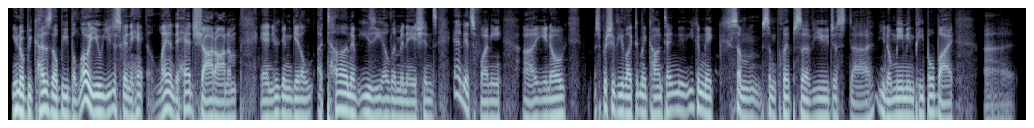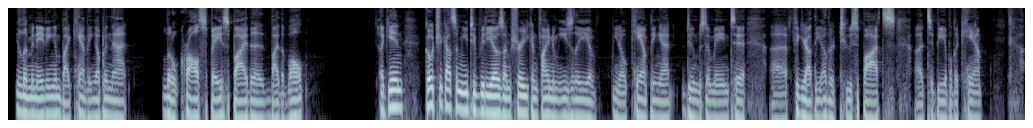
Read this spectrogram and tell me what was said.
you know because they'll be below you, you're just to land a headshot on them and you're to get a, a, ton of easy eliminations and it's funny. Uh, you know, especially if you like to make content, you can make some some clips of you just uh, you know memeing people by uh, eliminating him by camping up in that little crawl space by the by the vault. Again, go check out some YouTube videos. I'm sure you can find them easily of you know camping at Doom's Domain to uh, figure out the other two spots uh, to be able to camp.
